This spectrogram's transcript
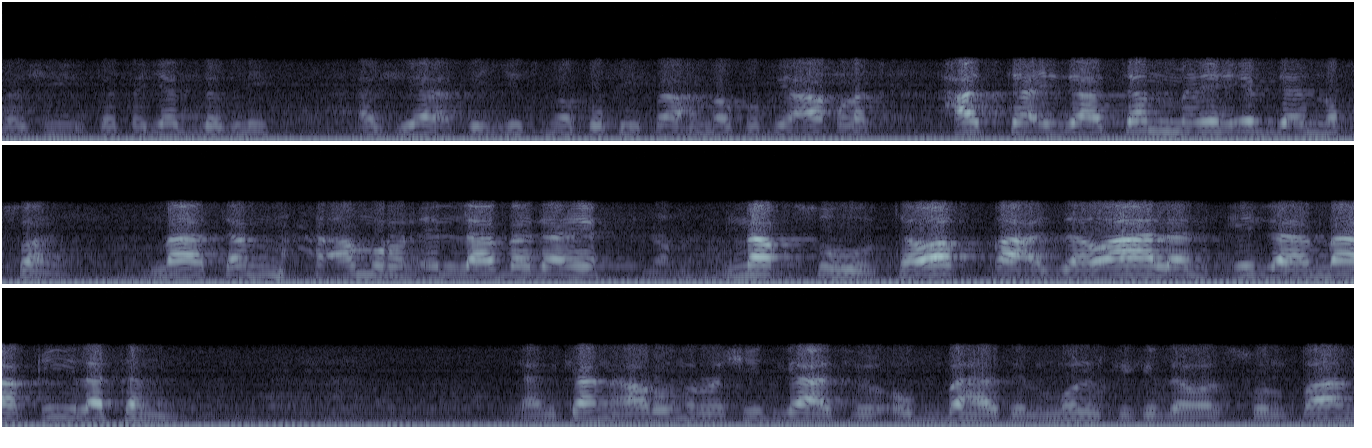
فشيء تتجدد لك أشياء في جسمك وفي فهمك وفي عقلك. حتى إذا تم إيه يبدأ النقصان. ما تم أمر إلا بدأ إيه؟ نقص. نقصه. توقع زوالا إذا ما قيل تم. يعني كان هارون الرشيد قاعد في أبهة الملك كده والسلطان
